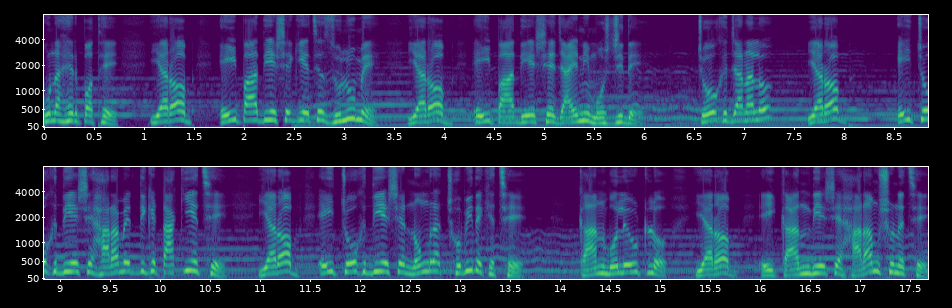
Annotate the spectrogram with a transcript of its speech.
গুনাহের পথে। ইয়ারব এই পা দিয়ে সে গিয়েছে জুলুমে। ইয়ারব এই পা দিয়ে সে যায়নি মসজিদে। চোখ জানালো ইয়ারব এই চোখ দিয়ে সে হারামের দিকে তাকিয়েছে। ইয়ারব, এই চোখ দিয়ে সে নোংরা ছবি দেখেছে। কান বলে উঠল, ইয়ারব, এই কান দিয়ে সে হারাম শুনেছে।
